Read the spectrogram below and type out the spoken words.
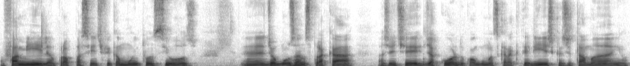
a família, o próprio paciente fica muito ansioso. É, de alguns anos para cá, a gente, de acordo com algumas características de tamanho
